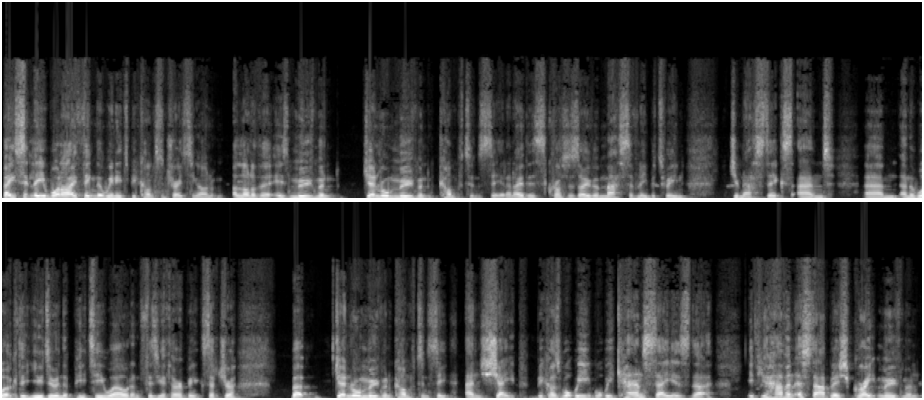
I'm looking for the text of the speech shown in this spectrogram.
basically, what I think that we need to be concentrating on a lot of it is movement, general movement competency. And I know this crosses over massively between gymnastics and um, and the work that you do in the PT world and physiotherapy, etc but general movement competency and shape because what we what we can say is that if you haven't established great movement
